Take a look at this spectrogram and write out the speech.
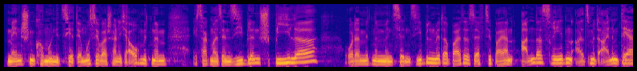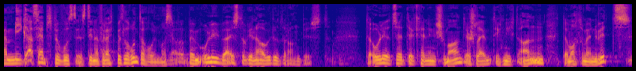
Menschen kommuniziert? Er muss ja wahrscheinlich auch mit einem, ich sag mal, sensiblen Spieler oder mit einem sensiblen Mitarbeiter des FC Bayern anders reden als mit einem, der mega selbstbewusst ist, den er vielleicht ein bisschen runterholen muss. Ja, beim Uli weißt du genau, wie du dran bist. Der Uli erzählt dir keinen Schmarrn, der schleimt dich nicht an, der macht immer einen Witz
